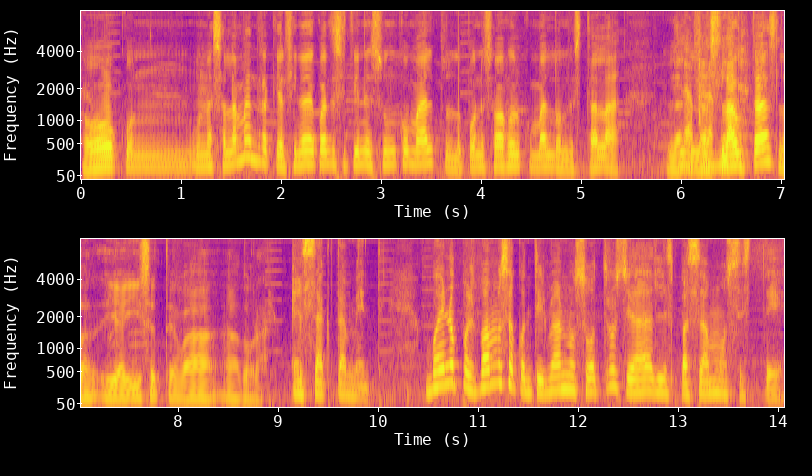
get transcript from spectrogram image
O con una salamandra, que al final de cuentas si tienes un comal, pues lo pones abajo del comal donde está la, las flautas y ahí se te va a adorar. Exactamente. Bueno, pues vamos a continuar nosotros, ya les pasamos este,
